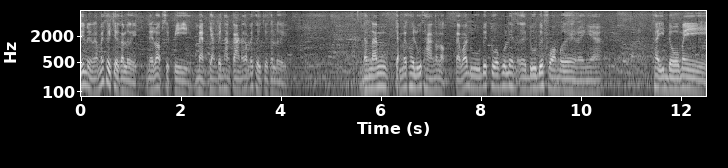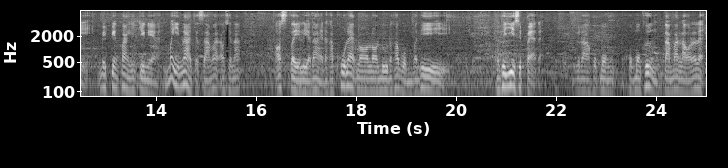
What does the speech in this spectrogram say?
นิดหนึ่งนะไม่เคยเจอกันเลย ในรอบ 10 ปี แมตช์อย่างเป็นทางการนะครับ ไม่เคยเจอกันเลย ดังนั้นจะไม่ค่อยรู้ทางกันหรอก แต่ว่าดูด้วยตัวผู้เล่นเอยดูด้วยฟอร์มเอยอะไรเงี้ยถ้าอินโดไม่ไม่เปรี้ยงป้างจริงๆเนี่ยไม่น่าจะสามารถเอาชนะออสเตรเลียได้นะครับ คู่แรกรอรอดูนะครับผมวันที่วันที่ 28อะเวลา6โมง6โมงครึ่งตามบ้านเราแล้วแหละ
